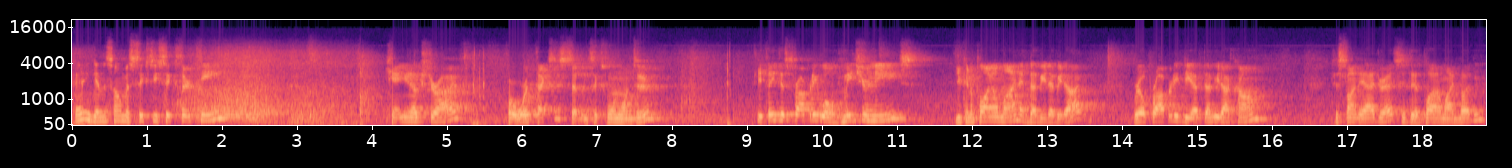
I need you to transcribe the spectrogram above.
Okay, again, this home is 6613 Canyon Oaks Drive, Fort Worth, Texas, 76112. If you think this property will meet your needs, you can apply online at www.realpropertydfw.com. Just find the address, hit the apply online button,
